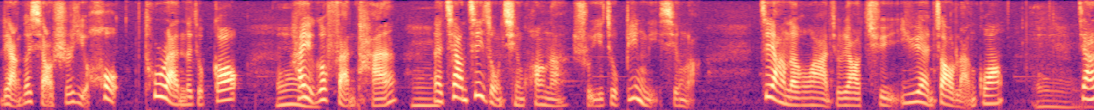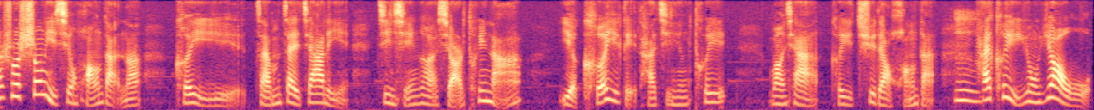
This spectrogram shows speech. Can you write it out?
两个小时以后，突然的就高，哦还有个反弹。嗯那像这种情况呢，属于就病理性了。这样的话，就要去医院照蓝光。哦，假如说生理性黄疸呢，可以咱们在家里进行一个小儿推拿，也可以给他进行推，往下可以去掉黄疸。嗯还可以用药物，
